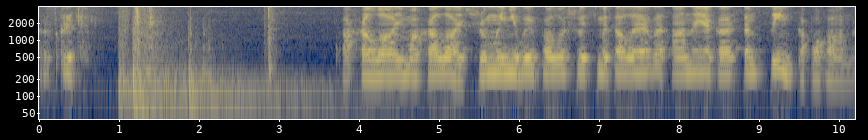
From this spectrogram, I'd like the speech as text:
Розкрити. Ахалай, махалай, що мені випало щось металеве, а не якась там синька погана.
